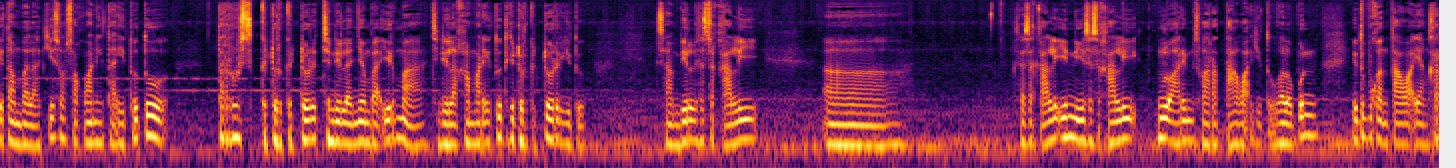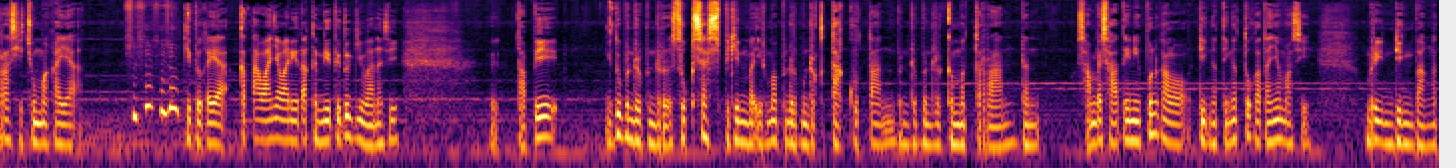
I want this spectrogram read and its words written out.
Ditambah lagi sosok wanita itu tuh terus gedor-gedor jendelanya Mbak Irma, jendela kamar itu digedor-gedor gitu. Sambil sesekali uh, sesekali ini sesekali ngeluarin suara tawa gitu. Walaupun itu bukan tawa yang keras sih cuma kayak gitu kayak ketawanya wanita genit itu gimana sih? Tapi itu bener-bener sukses bikin Mbak Irma bener-bener ketakutan bener-bener gemeteran dan sampai saat ini pun kalau diinget-inget tuh katanya masih merinding banget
